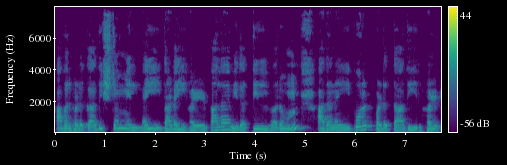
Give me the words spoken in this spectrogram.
அவர்களுக்கு அதிர்ஷ்டம் இல்லை தடைகள் பல விதத்தில் வரும். அதனை பொருட்படுத்தாதீர்கள்.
